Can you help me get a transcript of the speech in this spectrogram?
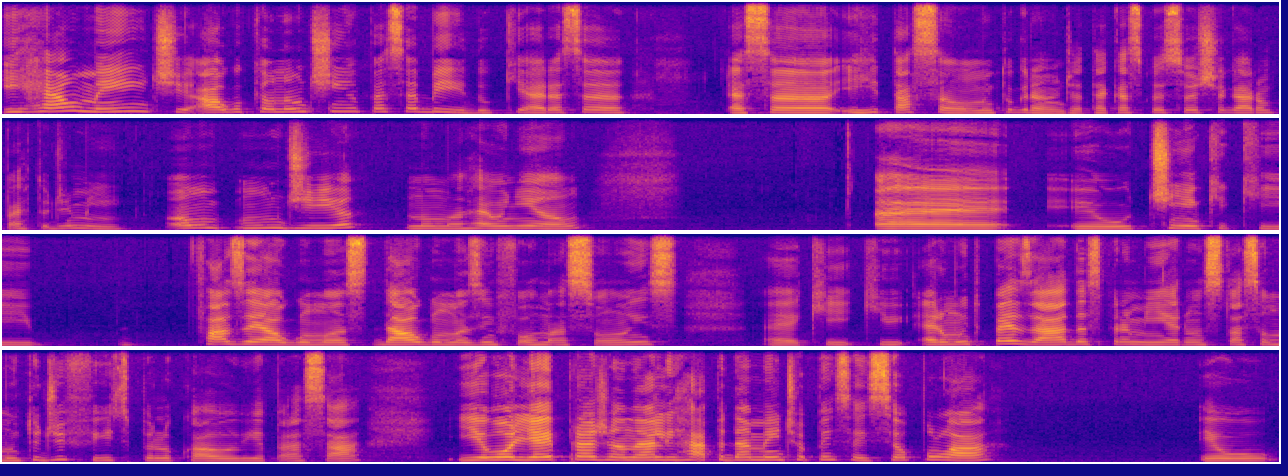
e realmente, algo que eu não tinha percebido, que era essa, essa irritação muito grande. Até que as pessoas chegaram perto de mim. Um, um dia, numa reunião... É, eu tinha que, que fazer algumas, dar algumas informações é, que, que eram muito pesadas para mim, era uma situação muito difícil pelo qual eu ia passar. E eu olhei para a janela e rapidamente eu pensei, se eu pular, eu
